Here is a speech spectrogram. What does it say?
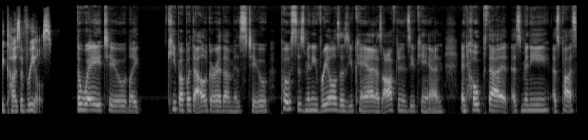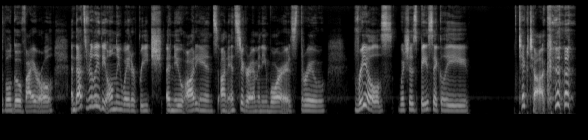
because of Reels. The way to like keep up with the algorithm is to post as many reels as you can as often as you can and hope that as many as possible go viral and that's really the only way to reach a new audience on Instagram anymore is through reels which is basically TikTok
